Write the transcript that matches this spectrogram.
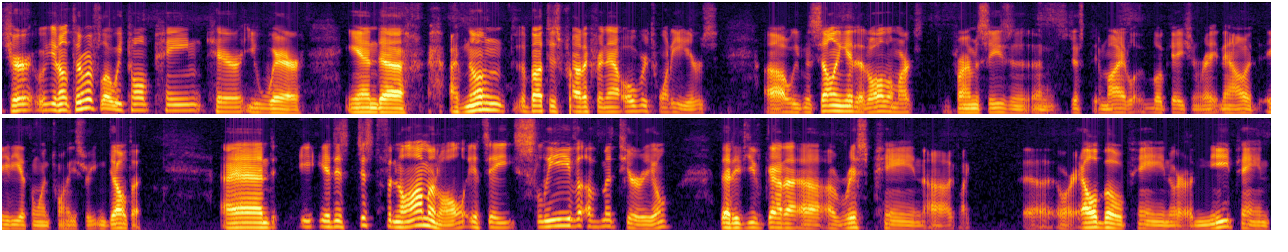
Sure. You know, Thermoflow we call pain care you wear. And uh, I've known about this product for now over 20 years. Uh, we've been selling it at all the Mark's pharmacies and, and just in my lo- location right now at 80th and 120th Street in Delta. And it is just phenomenal. It's a sleeve of material that if you've got a, a wrist pain, uh, like uh, or elbow pain or a knee pain,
